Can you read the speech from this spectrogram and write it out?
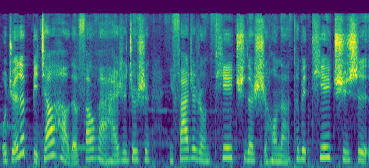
我觉得比较好的方法还是就是你发这种 th 的时候呢，特别 th 是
